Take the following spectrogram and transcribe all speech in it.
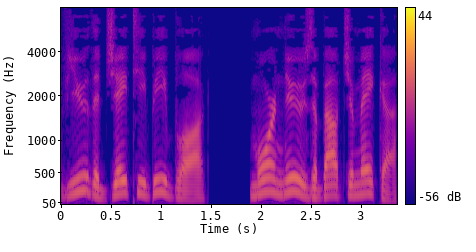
View the JTB blog. More news about Jamaica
